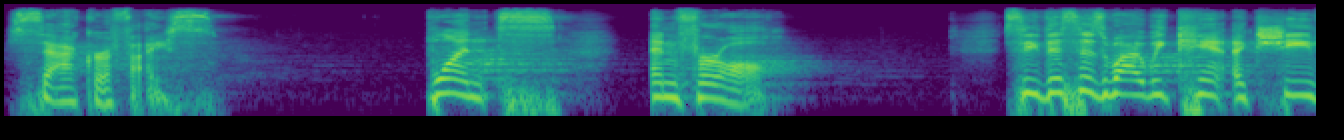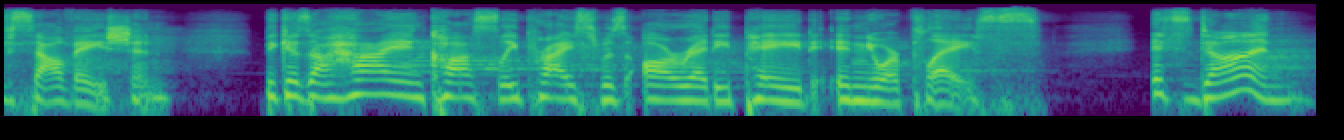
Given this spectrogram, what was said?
sacrifice once and for all. See, this is why we can't achieve salvation because a high and costly price was already paid in your place. It's done.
